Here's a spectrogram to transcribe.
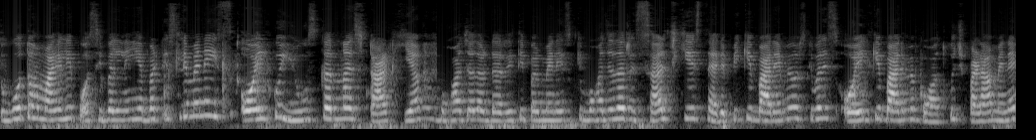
तो वो तो हमारे लिए पॉसिबल नहीं है बट इसलिए मैंने इस ऑयल को यूज़ करना स्टार्ट किया। बहुत ज़्यादा डर रही थी, पर मैंने इसकी बहुत ज़्यादा रिसर्च की इस थेरेपी के बारे में, उसके बाद इस ऑयल के बारे में बहुत कुछ पढ़ा मैंने,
